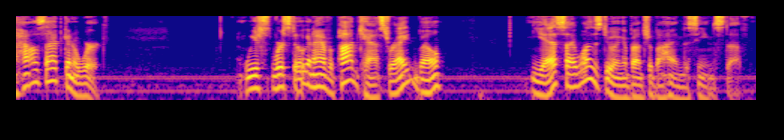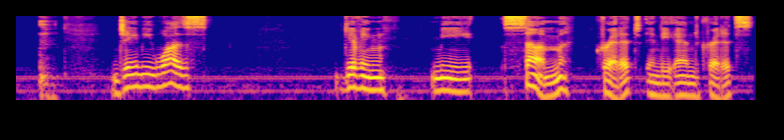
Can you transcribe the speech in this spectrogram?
How's that going to work? We're, we're still going to have a podcast, right? Well, yes, I was doing a bunch of behind the scenes stuff. Jamie was giving me some credit in the end credits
